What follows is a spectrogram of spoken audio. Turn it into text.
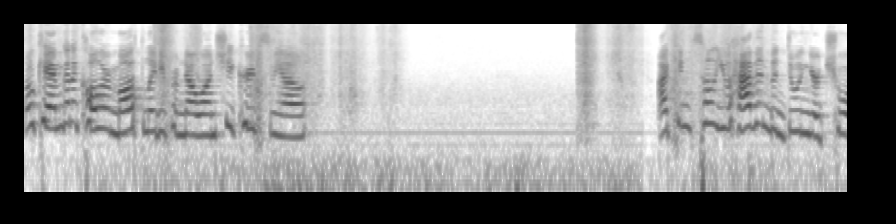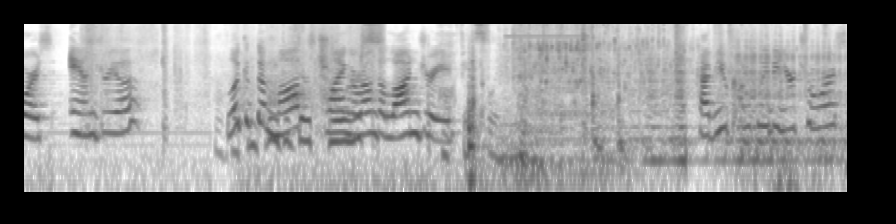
Okay, I'm gonna call her Moth Lady from now on. She creeps me out. I can tell you haven't been doing your chores, Andrea. Look at the moths flying around the laundry. Obviously not. Have you completed your chores?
